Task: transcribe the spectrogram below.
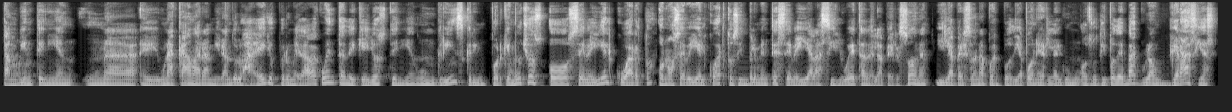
también tenían una, eh, una, cámara mirándolos a ellos, pero me daba cuenta de que ellos tenían un green screen porque muchos o se veía el cuarto o no se veía el cuarto, simplemente se veía la silueta de la persona y la persona pues podía ponerle algún otro tipo de background gracias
